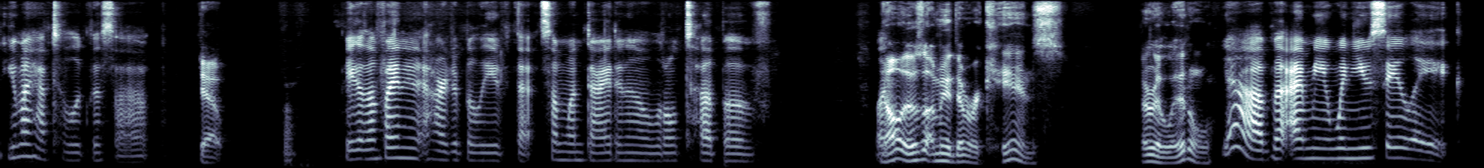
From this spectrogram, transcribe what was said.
You might have to look this up yeah, because I'm finding it hard to believe that someone died in a little tub of. Like- no, those. I mean, there were kids. They were little. Yeah, but I mean, when you say like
